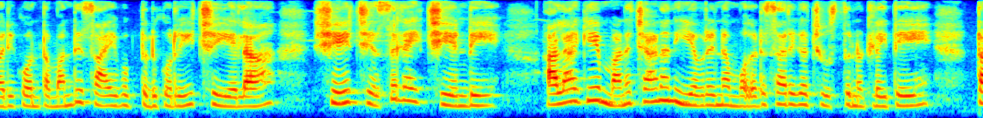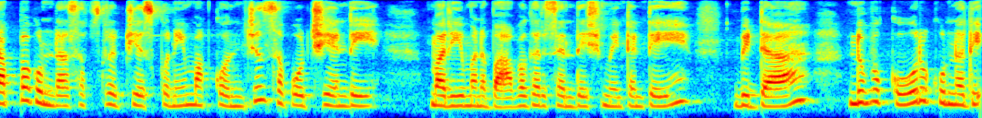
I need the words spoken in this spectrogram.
మరి కొంతమంది సాయి భక్తులకు రీచ్ అయ్యేలా షేర్ చేసి లైక్ చేయండి. అలాగే మన ఛానల్ని ఎవరైనా మొదటిసారిగా చూస్తున్నట్లయితే తప్పకుండా సబ్స్క్రైబ్ చేసుకుని మాకు కొంచెం సపోర్ట్ చేయండి. మరి మన బాబాగారి సందేశం ఏంటంటే బిడ్డ నువ్వు కోరుకున్నది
